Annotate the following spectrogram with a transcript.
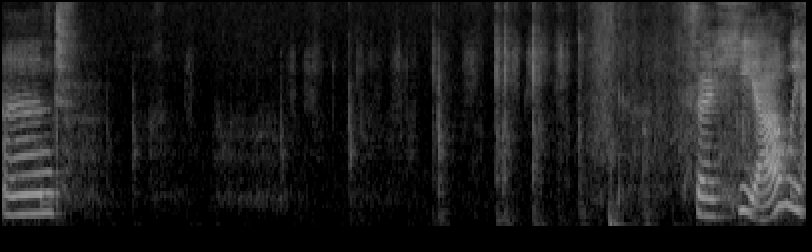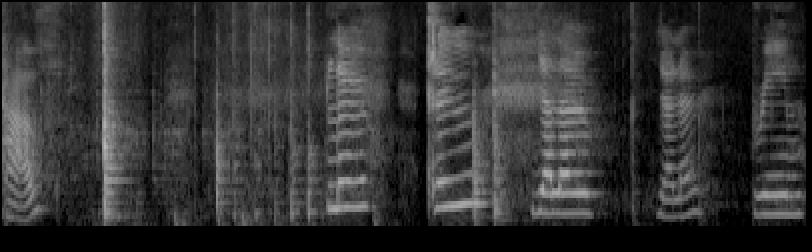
And so here we have blue, Blue. yellow, Yellow. green,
